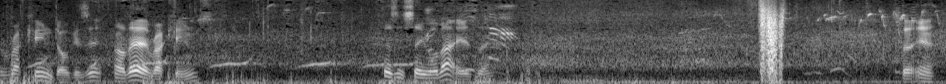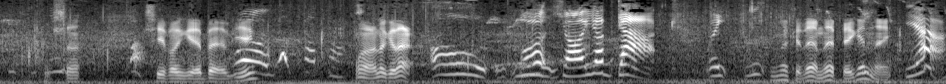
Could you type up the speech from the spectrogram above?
A raccoon dog, is it? Oh, they're raccoons. Doesn't say what that is though. But yeah, let's uh, see if I can get a better view. Wow, look at that. Oh, what? Saw your dad. Wait, Look at them, they're big, aren't they? yeah.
